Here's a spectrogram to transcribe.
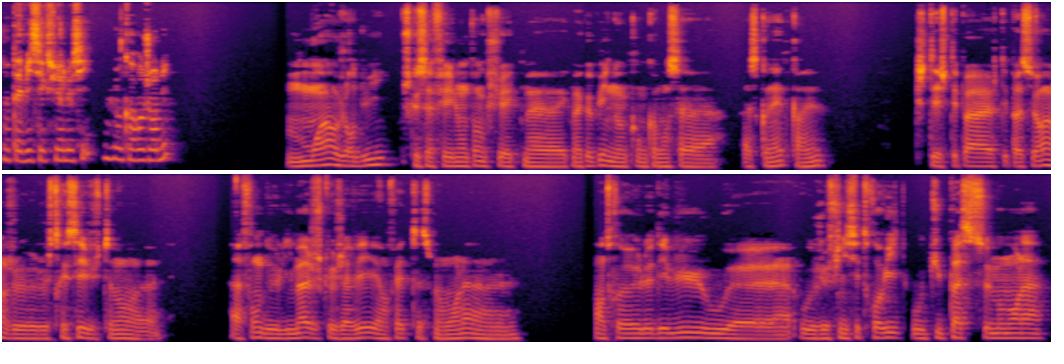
Dans ta vie sexuelle aussi Encore aujourd'hui? Moins aujourd'hui, parce que ça fait longtemps que je suis avec ma avec ma copine, donc on commence à, à se connaître quand même. J'étais j'étais pas j'étais pas serein, je, je stressais justement euh, à fond de l'image que j'avais en fait à ce moment-là. euh, entre le début où euh, où je finissais trop vite, où tu passes ce moment-là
